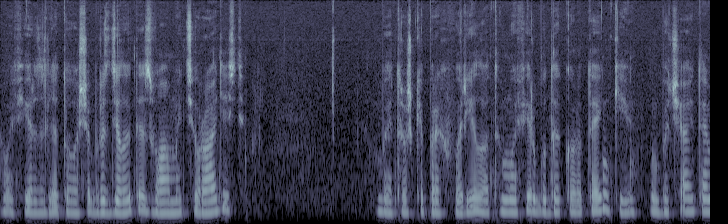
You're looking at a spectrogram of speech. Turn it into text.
в ефір для того, щоб розділити з вами цю радість. Бо я трошки перехворіла, тому ефір буде коротенький. Вибачайте.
